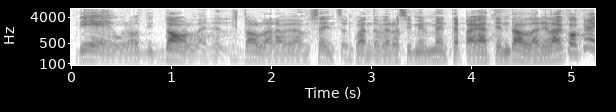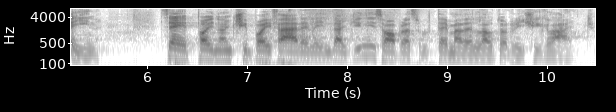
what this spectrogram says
di euro, di dollari, il dollaro aveva un senso in quanto verosimilmente pagato in dollari la cocaina, se poi non ci puoi fare le indagini sopra sul tema dell'autoriciclaggio.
